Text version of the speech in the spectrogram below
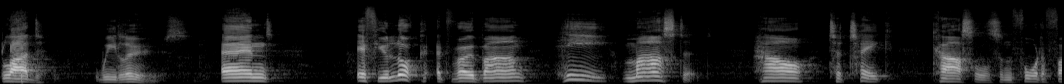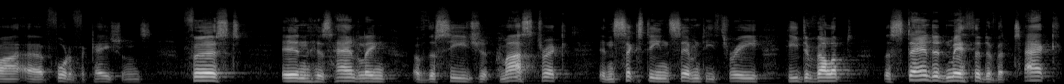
blood we lose. And if you look at Vauban, he mastered how to take castles and fortify, uh, fortifications. First, in his handling of the siege at Maastricht in 1673, he developed the standard method of attack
